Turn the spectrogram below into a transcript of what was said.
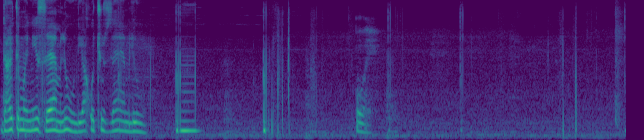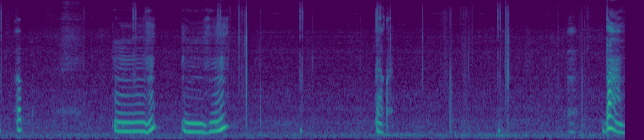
Дайте мені землю. Я хочу землю. Ой. Оп. Угу. Угу. Так. Бам!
